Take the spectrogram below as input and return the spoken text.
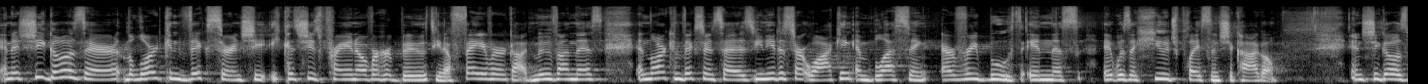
And as she goes there, the Lord convicts her, and she, because she's praying over her booth, you know, favor, God, move on this. And Lord convicts her and says, You need to start walking and blessing every booth in this. It was a huge place in Chicago. And she goes,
